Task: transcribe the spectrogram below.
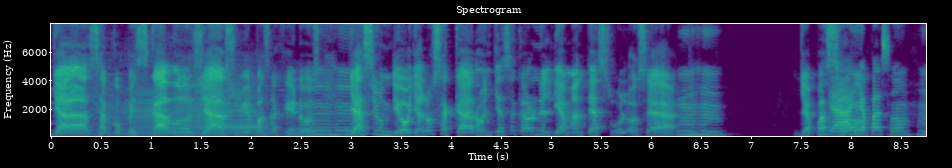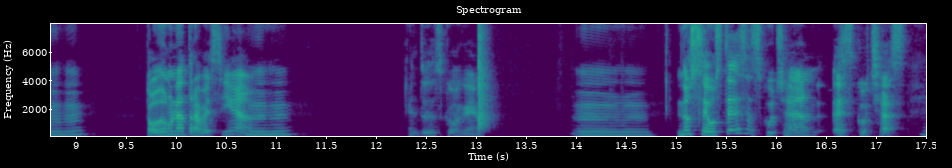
Ya sacó pescados, ya subió pasajeros, ya se hundió, ya lo sacaron, ya sacaron el diamante azul, o sea, ya pasó. Ya, ya pasó. Toda una travesía. Entonces, como que. Ujú. No sé, ustedes escuchan. Escuchas. Sí,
